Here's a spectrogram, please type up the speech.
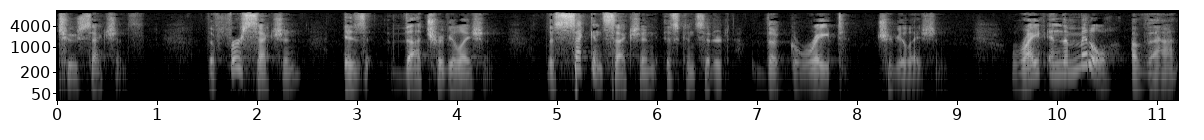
two sections. The first section is the tribulation. The second section is considered the great tribulation. Right in the middle of that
